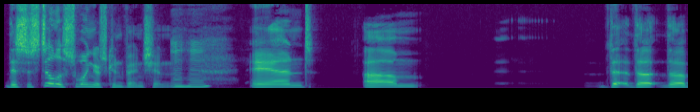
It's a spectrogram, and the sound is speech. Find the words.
this is still a swingers convention, Mm-hmm. and um, the the the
